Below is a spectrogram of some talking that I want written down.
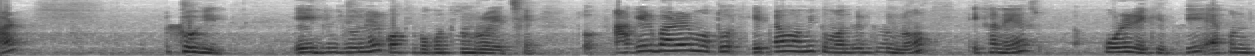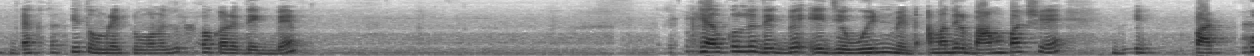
আর শহীদ এই দুজনের কথোপকথন রয়েছে। তো আগের বারের মতো এটাও আমি তোমাদের জন্য এখানে করে রেখেছি। এখন দেখাচ্ছি, তোমরা একটু মনোযোগ সহকারে দেখবে। খেয়াল করলে দেখবে, এই যে উইন্ডমেড আমাদের বাম পাশে যে পার্টটুকু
